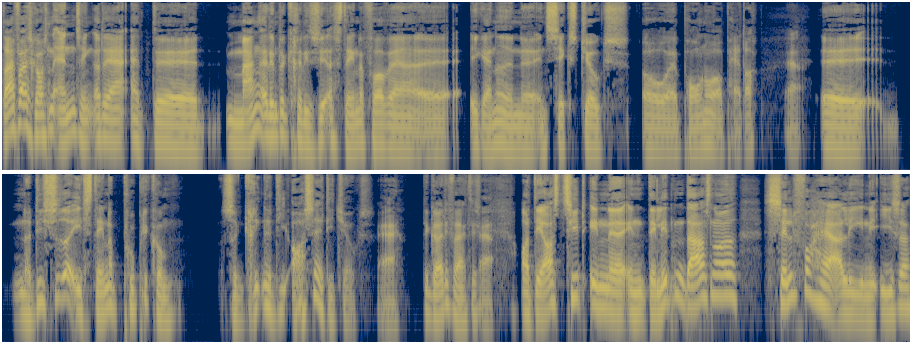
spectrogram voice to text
Der er faktisk også en anden ting, og det er, at øh, mange af dem, der kritiserer stand for at være øh, ikke andet end, øh, end sex jokes og øh, porno og patter, Ja. øh, når de sidder i et stand publikum, så griner de også af de jokes. Ja. Det gør de faktisk. Ja. Og det er også tit en, øh, en, det er lidt en, der er også noget selvforherligende i sig,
